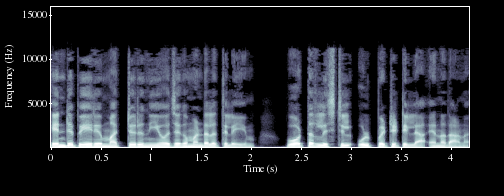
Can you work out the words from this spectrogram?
എന്റെ പേര് മറ്റൊരു നിയോജക മണ്ഡലത്തിലെയും വോട്ടർ ലിസ്റ്റിൽ ഉൾപ്പെട്ടിട്ടില്ല എന്നതാണ്.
